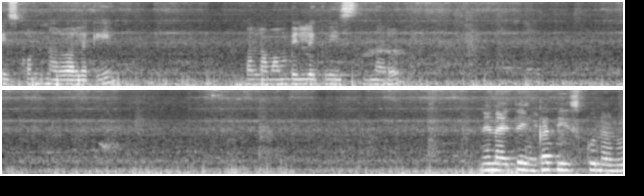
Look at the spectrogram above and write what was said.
తీసుకుంటున్నారు వాళ్ళకి. వాళ్ళ అమ్మమ్మ బిల్లు ఎక్కువ ఇస్తున్నారు. నేనైతే ఇంకా తీసుకున్నాను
